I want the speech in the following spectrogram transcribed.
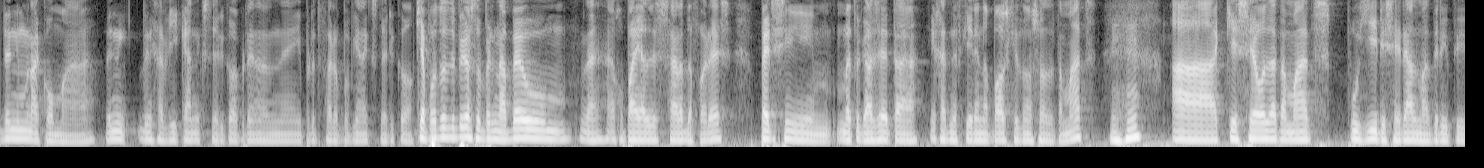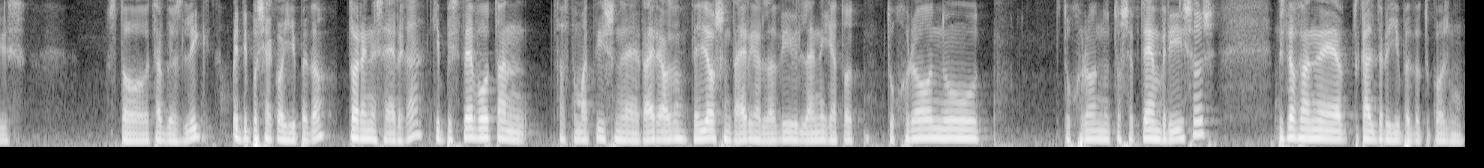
Δεν ήμουν ακόμα, δεν, δεν είχα βγει καν εξωτερικό, πρέπει να ήταν η πρώτη φορά που βγαίνα εξωτερικό. Και από τότε πήγα στον Μπερναμπέου, ναι, έχω πάει άλλες 40 φορές. Πέρσι με τον Καζέτα είχα την ευκαιρία να πάω σχεδόν σε όλα τα μάτς. Mm-hmm. Α, και σε όλα τα μάτς που γύρισε η Real Madrid της στο Champions League. Εντυπωσιακό γήπεδο. Τώρα είναι σε έργα και πιστεύω όταν θα σταματήσουν τα έργα, όταν θα τελειώσουν τα έργα, δηλαδή λένε για το του χρόνου, του χρόνου το Σεπτέμβρη ίσως, πιστεύω θα είναι το καλύτερο γήπεδο του κόσμου.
